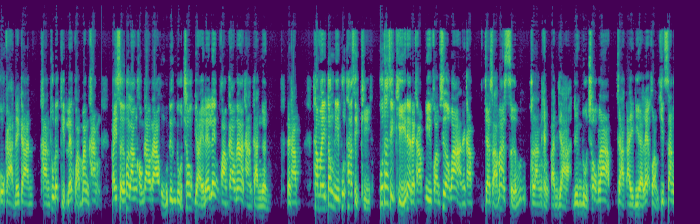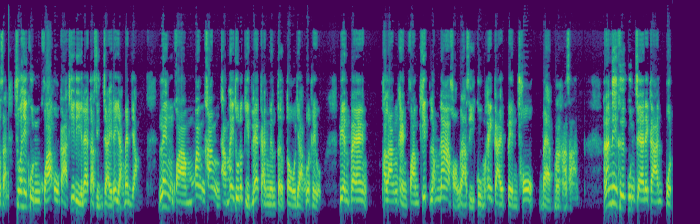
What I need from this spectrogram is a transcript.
โอกาสในการทางธุรกิจและความมั่งคั่ง ไปเสริมพลังของดาวราหูดึงดูดโชคใหญ่และเร่งความก้าวหน้าทางการเงินนะครับทำไมต้องมีพุทธสิกขี พุทธสิกขีเนี่ยนะครับมีความเชื่อว่านะครับ จะสามารถเสริมพลังแห่งปัญญา ดึงดูดโชคลาภจากไอเดียและความคิดสร้างสรรค์ช่วยให้คุณคว้าโอกาสที่ดีและตัดสินใจได้อย่างแม่นยำเร่งความมั่งคั่งทำให้ธุรกิจและการเงินเติบโตอย่างรวดเร็ว เปลี่ยนแปลงพลังแห่งความคิดล้ำหน้าของราศีกุมให้กลายเป็นโชคแบบมหาศาลน,นั่นนี่คือกุญแจในการปลด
